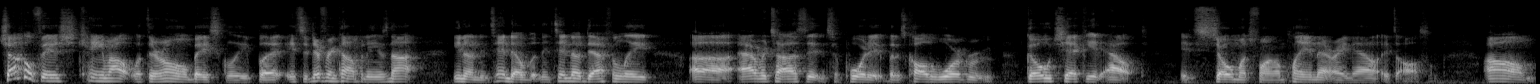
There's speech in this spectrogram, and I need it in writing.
Chucklefish came out with their own basically, but it's a different company. It's not you know Nintendo, but Nintendo definitely uh, advertised it and supported it. But it's called Wargroove. Go check it out. It's so much fun. I'm playing that right now. It's awesome. Um,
